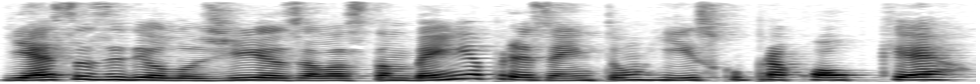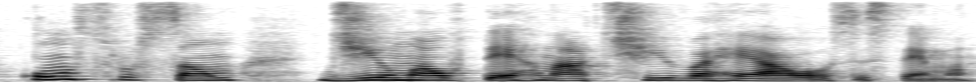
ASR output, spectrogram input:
E essas ideologias, elas também apresentam risco para qualquer construção de uma alternativa real ao sistema.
